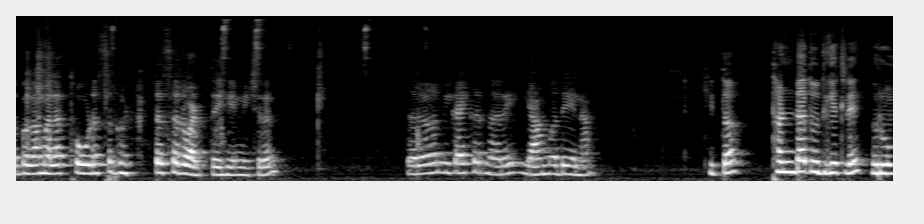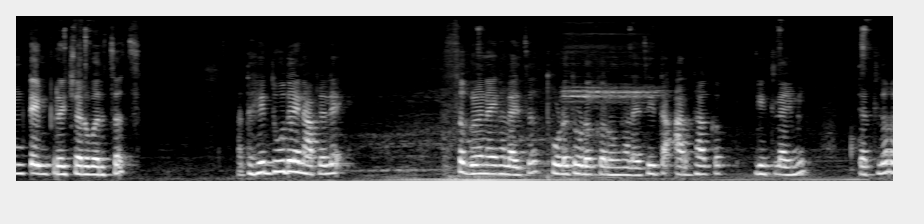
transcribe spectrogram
तर बघा मला थोडंसं घट्टसर वाटतं हे मिश्रण. तर मी काय करणार आहे यामध्ये ना इथं थंड दूध घेतले रूम टेम्परेचरवरच आता हे दूध आहे ना आपल्याला सगळं नाही घालायचं थोडं थोडं करून घालायचं. इथं अर्धा कप घेतलाय मी. त्यातलं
